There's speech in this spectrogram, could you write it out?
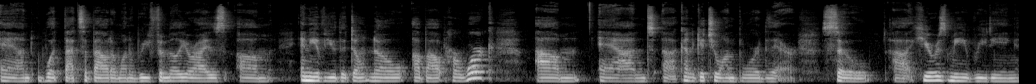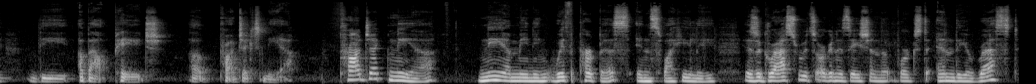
and what that's about. I want to refamiliarize um, any of you that don't know about her work um, and uh, kind of get you on board there. So uh, here is me reading the About page of Project NIA. Project NIA, NIA meaning with purpose in Swahili, is a grassroots organization that works to end the arrest,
